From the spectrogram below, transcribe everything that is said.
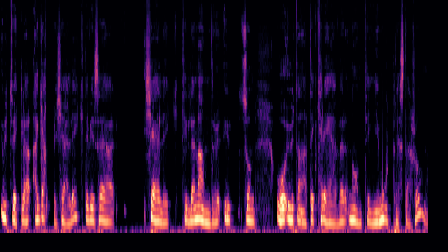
utvecklar agape-kärlek, det vill säga kärlek till den andra ut, som, och utan att det kräver någonting i motprestation.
